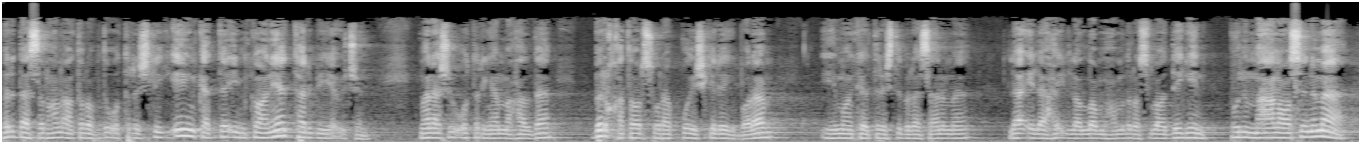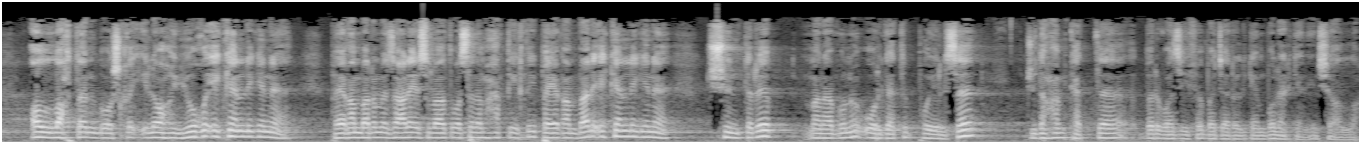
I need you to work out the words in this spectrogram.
bir dasturxon atrofida o'tirishlik eng katta imkoniyat tarbiya uchun. Mana shu o'tirgan mahalda bir qator so'rab qo'yish kerak bolam. Iymon keltirishni bilasanmi? La ilaha illalloh muhammad rasululloh degin buni ma'nosi nima? Ollohdan boshqa iloh yo'q ekanligini payg'ambarimiz alayhissalotu vassalam haqiqiy payg'ambar ekanligini tushuntirib mana buni o'rgatib qo'yilsa juda ham katta bir vazifa bajarilgan bo'larkan inshaalloh.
